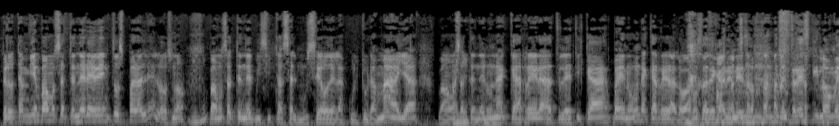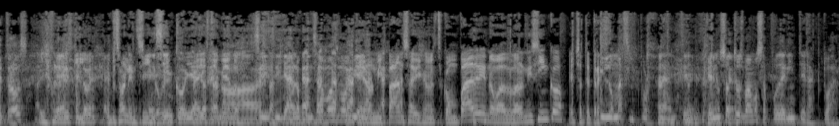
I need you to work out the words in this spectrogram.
Pero también vamos a tener eventos paralelos, ¿no? Vamos a tener visitas al Museo de la Cultura Maya, vamos a tener una carrera atlética, bueno, una carrera lo vamos a dejar en eso, de tres kilómetros. Eh, Empezaron en cinco. En cinco ya. ya están viendo. sí, sí, ya lo pensamos muy bien. Vieron mi panza y dijeron, este compadre no va a durar ni cinco, échate tres. Y lo más importante, que nosotros vamos a poder interactuar,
